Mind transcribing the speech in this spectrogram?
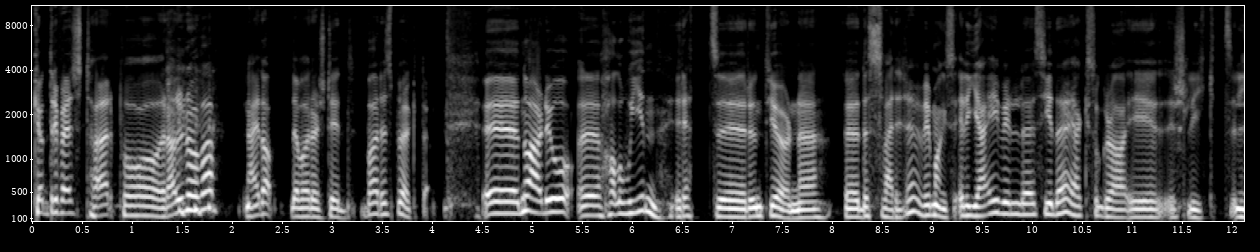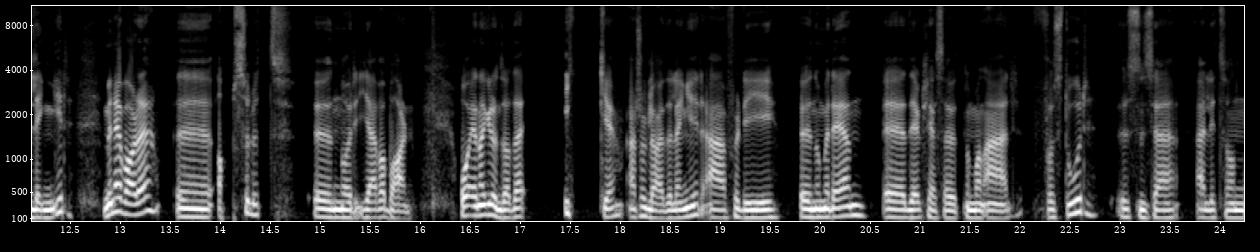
Countryfest her på Radio Nova. Nei da, det var rushtid. Bare spøkte. Eh, nå er det jo eh, halloween rett eh, rundt hjørnet, eh, dessverre. Mange. Eller jeg vil eh, si det. Jeg er ikke så glad i slikt lenger. Men jeg var det eh, absolutt eh, når jeg var barn. Og en av grunnene til at jeg ikke er så glad i det lenger, er fordi eh, nummer én, eh, det å kle seg ut når man er for stor, uh, syns jeg er litt sånn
